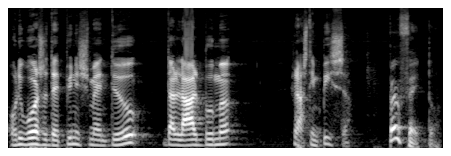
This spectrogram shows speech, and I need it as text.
Holy Wars That Punishment Do dall'album Rust in Peace. Perfetto.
